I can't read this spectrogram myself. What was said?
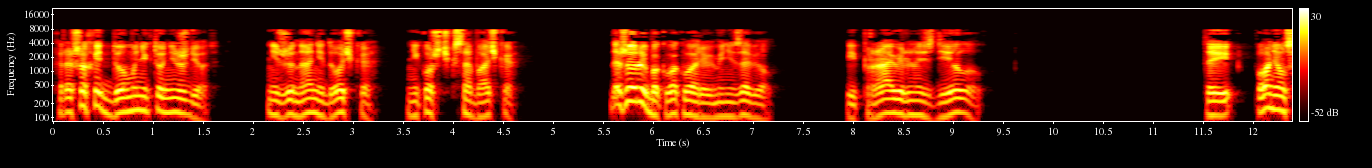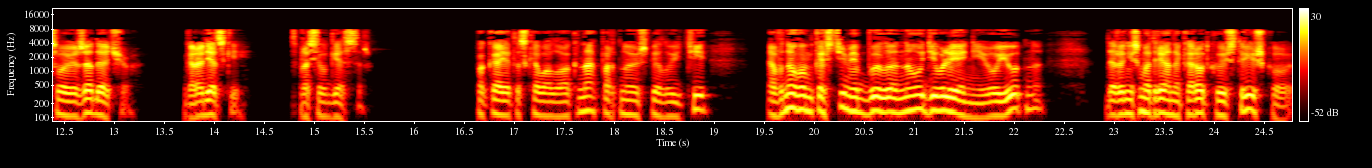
Хорошо, хоть дома никто не ждет. Ни жена, ни дочка, ни кошечка-собачка. Даже рыбок в аквариуме не завел. И правильно сделал. — Ты понял свою задачу, Городецкий? — спросил Гессер. Пока я тосковал у окна, портной успел уйти, а в новом костюме было на удивление уютно. Даже несмотря на короткую стрижку,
